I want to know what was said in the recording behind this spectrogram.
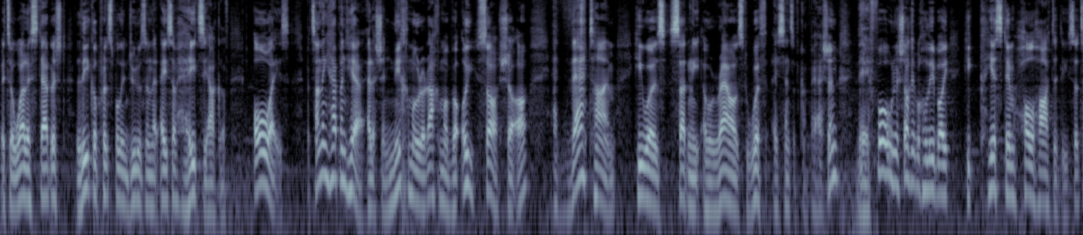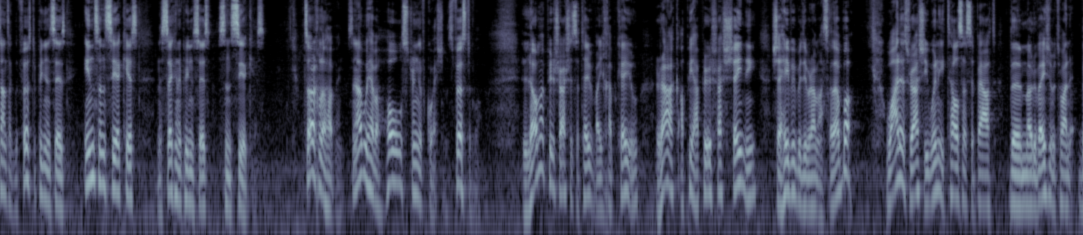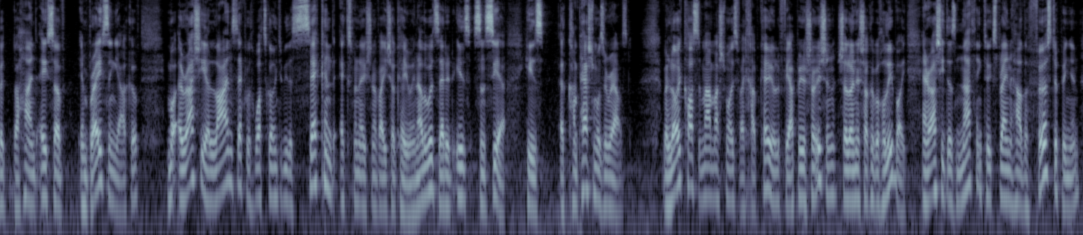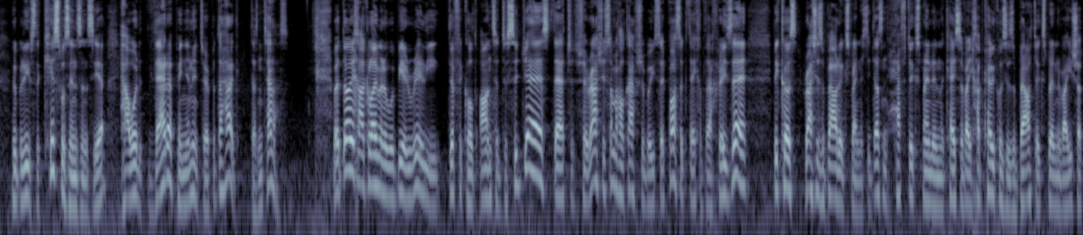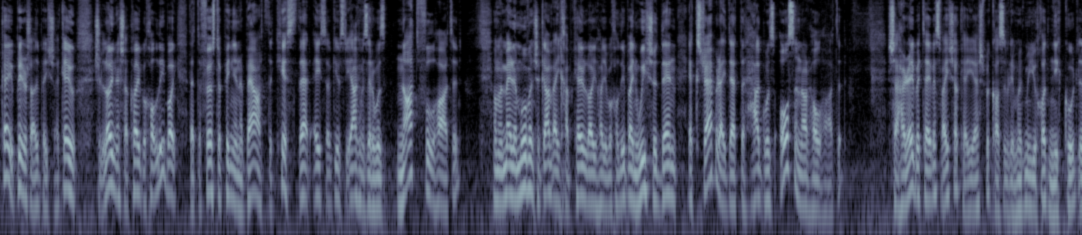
It's a well-established legal principle in Judaism that Esav hates Yaakov. Always. But something happened here. At that time, he was suddenly aroused with a sense of compassion. Therefore, he kissed him wholeheartedly. So it sounds like the first opinion says insincere kiss, and the second opinion says sincere kiss. So now we have a whole string of questions. First of all, למה פירוש רש"י סתיו ויחבקהו רק על פי הפירוש השני שהביא בדברי המסחר הבא? Why does Rashi, when he tells us about the motivation between, behind Esav embracing Yaakov, Rashi aligns that with what's going to be the second explanation of Aishakeu. In other words, that it is sincere. His uh, compassion was aroused. And Rashi does nothing to explain how the first opinion, who believes the kiss was insincere, how would that opinion interpret the hug? Doesn't tell us. But Doich HaKloimer it would be a really difficult answer to suggest that Rashi Samachal Kachshabu say Pasuk Teichat because Rashi is about to explain this. He doesn't have to explain it in the case of Aichabkeu because he's about to explain Vayishakeu, Pirush Vayishakeu, Shaloina Shakoi B'chol Liboy, that the first opinion about the kiss that Esav gives to Yaakov is that it was not full-hearted. Um, in Bhakalibah and we should then extrapolate that the hug was also not wholehearted. Because of nikud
